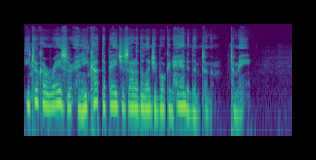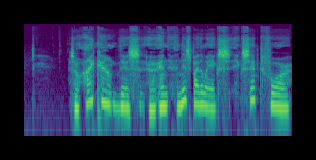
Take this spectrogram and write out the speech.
He took a razor and he cut the pages out of the ledger book and handed them to them to me. So I count this, uh, and, and this, by the way, ex- except for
